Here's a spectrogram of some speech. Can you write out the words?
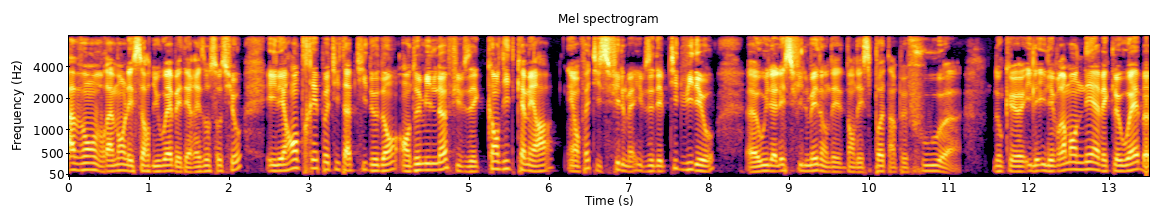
avant vraiment l'essor du web et des réseaux sociaux. Et il est rentré petit à petit dedans. En 2009, il faisait Candide caméra. Et en fait, il se filmait, il faisait des petites vidéos où il allait se filmer dans des, spots un peu fous. Donc il, est, vraiment né avec le web.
